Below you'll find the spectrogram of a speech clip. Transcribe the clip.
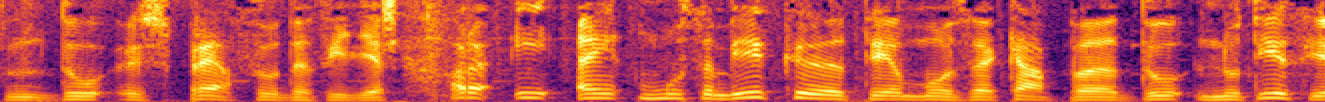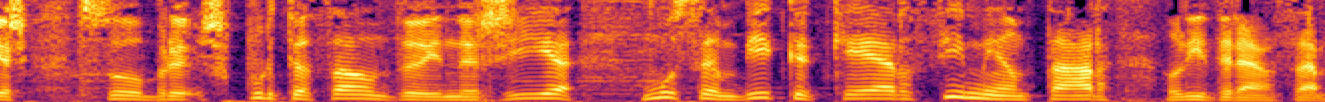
do Expresso das Ilhas. Ora, e em Moçambique temos a capa do Notícias sobre exportação de energia. Moçambique quer cimentar liderança.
